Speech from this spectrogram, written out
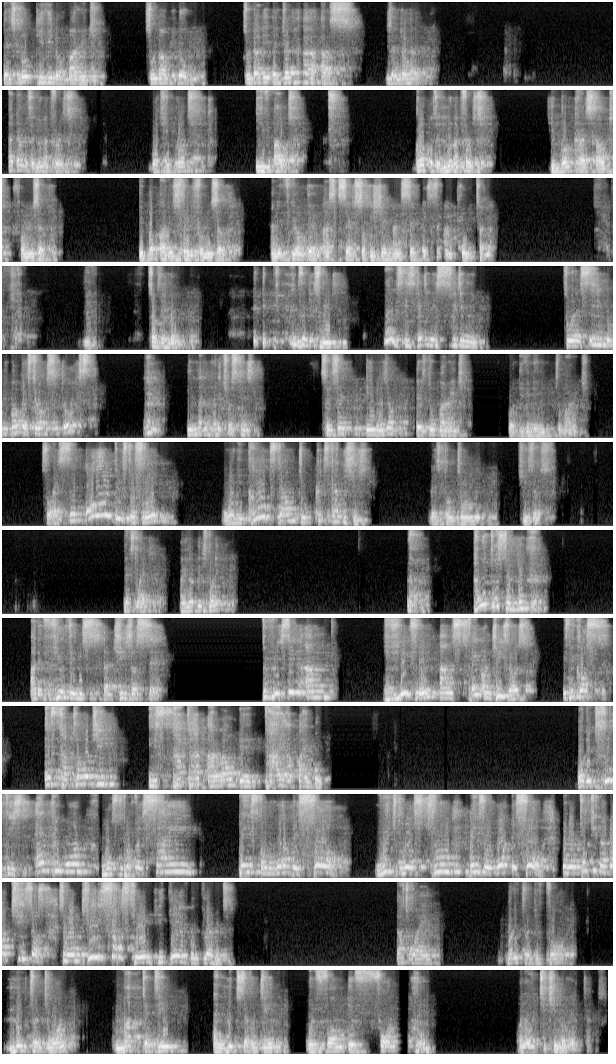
there's no giving of marriage. So now we know. So daddy enjoy her as he's enjoying her. Adam was alone at first, but he brought Eve out. God was alone at first. He brought Christ out from himself. He brought out his faith from himself. And the three of them are self-sufficient and self-existent and total. So amen. Isn't this sweet? No, it's, it's getting it sweet in me. So when I see him, there'll be more questions. Toys. In that righteousness. So he said, in religion, there's no marriage or giving in to marriage. So I said all this to say, when it comes down to critical issues, let's turn to Jesus. Next slide. Are you helping this morning? Now, I want us to look at a few things that Jesus said. The reason I'm hitting and staying on Jesus is because eschatology is scattered around the entire Bible. But the truth is, everyone was prophesying based on what they saw, which was true based on what they saw. They were talking about Jesus. So when Jesus came, he gave the clarity. That's why Matthew 24, Luke 21, Mark 13, and Luke 17 will form a fulcrum on our teaching of end times.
